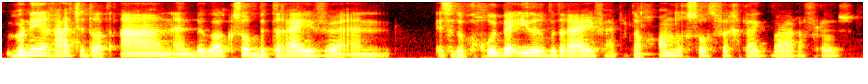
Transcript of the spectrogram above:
wanneer raad je dat aan en bij welke soort bedrijven? En is het ook goed bij ieder bedrijf? Heb je nog andere soort vergelijkbare flows?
